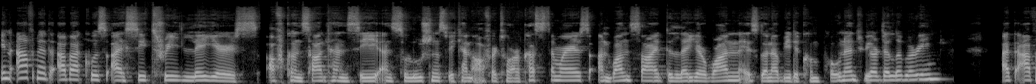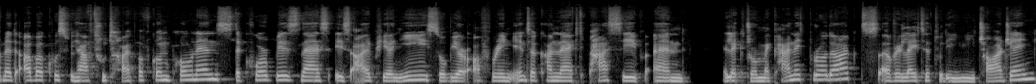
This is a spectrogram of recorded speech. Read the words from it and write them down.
In Avnet Abacus, I see three layers of consultancy and solutions we can offer to our customers. On one side, the layer one is going to be the component we are delivering. At Avnet Abacus, we have two type of components. The core business is IP&E, so we are offering interconnect, passive, and electromechanic products uh, related to the EV charging.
